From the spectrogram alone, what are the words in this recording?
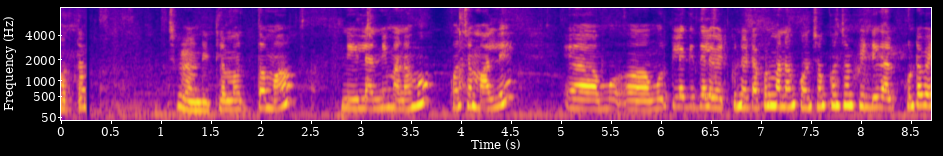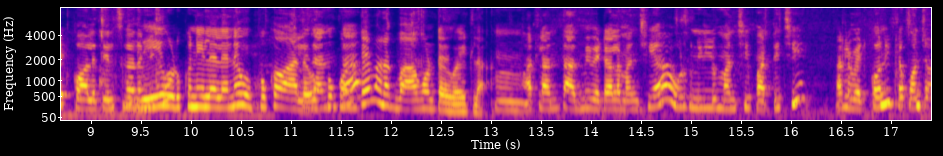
మొత్తం చూడండి ఇట్లా మొత్తము నీళ్ళన్నీ మనము కొంచెం మళ్ళీ ము- మురుకుల గిద్దెలు పెట్టుకునేటప్పుడు మనం కొంచెం కొంచెం పిండి కలుపుకుంటూ పెట్టుకోవాలి. తెలుసు కదా మీకు? ఉడుకు నీళ్ళలోనే ఉప్పుకోవాలి. ఉప్పుకుంటే మనకు బాగుంటుంది ఇట్లా. అట్లా అంతా అదిమి పెట్టాలి మంచిగా. ఉడుకు నీళ్ళు మంచిగా పట్టించి అట్లా పెట్టుకొని ఇట్లా కొంచెం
